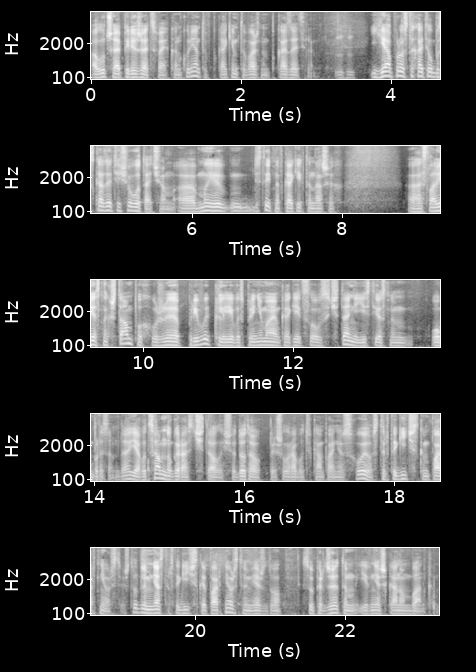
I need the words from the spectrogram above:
а лучше опережать своих конкурентов по каким-то важным показателям. Uh-huh. Я просто хотел бы сказать еще вот о чем. Э, мы действительно в каких-то наших э, словесных штампах уже привыкли и воспринимаем какие-то словосочетания естественным образом. Да? Я вот сам много раз читал еще до того, как пришел работать в компанию Схой о стратегическом партнерстве. Что для меня стратегическое партнерство между Суперджетом и Внешэкономбанком?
